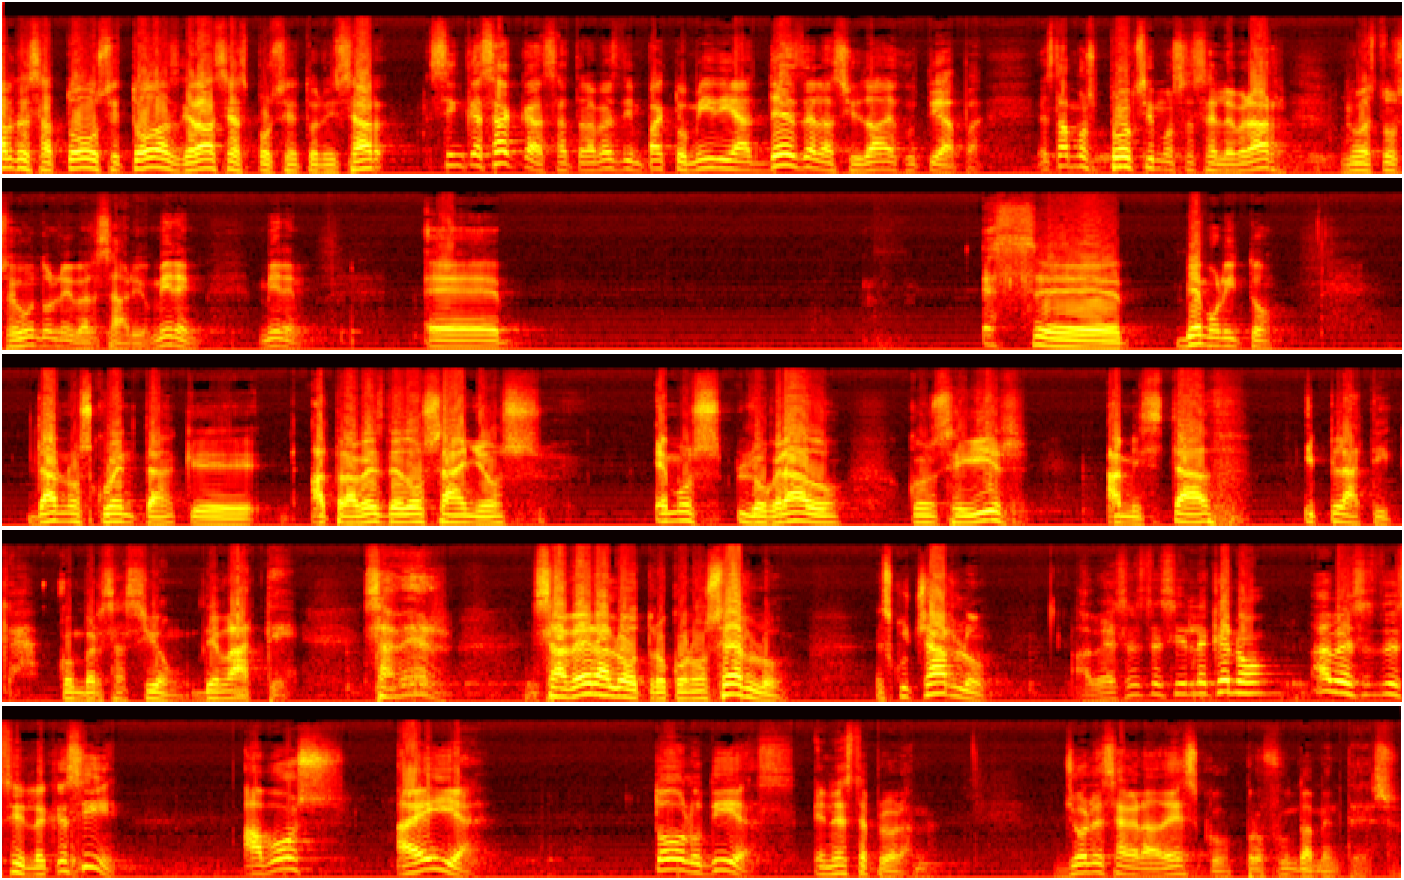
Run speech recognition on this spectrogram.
tardes a todos y todas. Gracias por sintonizar Sin Casacas a través de Impacto Media desde la ciudad de Jutiapa. Estamos próximos a celebrar nuestro segundo aniversario. Miren, miren, eh, es eh, bien bonito darnos cuenta que a través de dos años hemos logrado conseguir amistad y plática, conversación, debate, saber, saber al otro, conocerlo, escucharlo, a veces decirle que no, a veces decirle que sí, a vos, a ella, todos los días en este programa. Yo les agradezco profundamente eso.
